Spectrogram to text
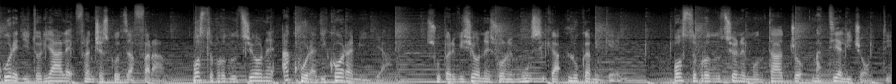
Cura editoriale Francesco Zaffarano. Post produzione a cura di Cora Media. Supervisione suono e musica Luca Micheli. Post produzione e montaggio Mattia Liciotti.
